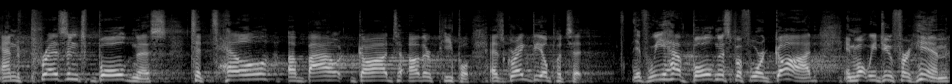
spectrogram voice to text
and present boldness to tell about God to other people. As Greg Beale puts it, if we have boldness before God in what we do for Him,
